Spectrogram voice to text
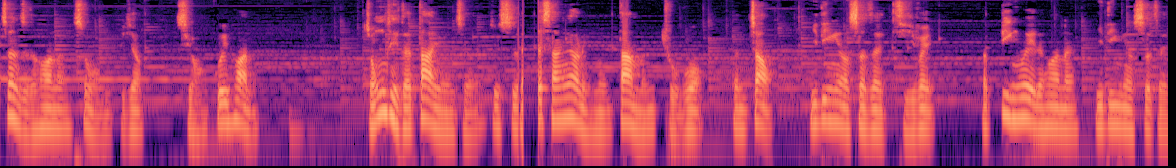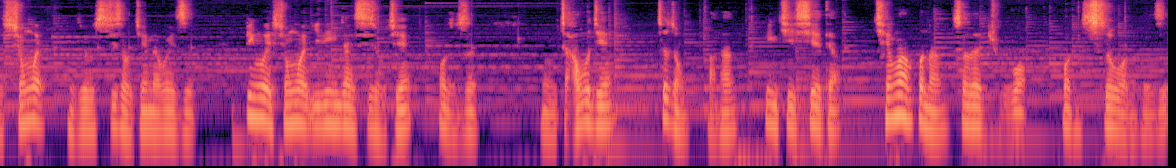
这样子的话呢，是我们比较喜欢规划的。总体的大原则就是在三要里面，大门、主卧跟灶一定要设在吉位。那病位的话呢，一定要设在胸位，也就是洗手间的位置。病位胸位一定在洗手间，或者是嗯杂物间，这种把它病气卸掉，千万不能设在主卧或者次卧的位置。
